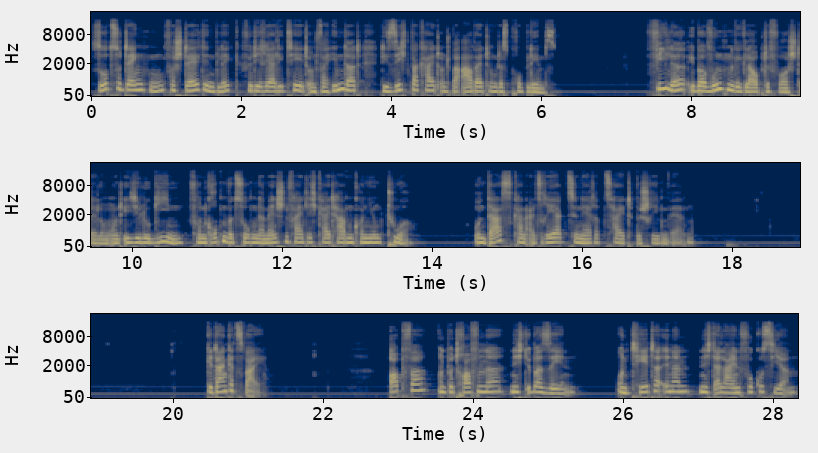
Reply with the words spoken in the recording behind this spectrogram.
So zu denken verstellt den Blick für die Realität und verhindert die Sichtbarkeit und Bearbeitung des Problems. Viele überwunden geglaubte Vorstellungen und Ideologien von gruppenbezogener Menschenfeindlichkeit haben Konjunktur. Und das kann als reaktionäre Zeit beschrieben werden. Gedanke 2. Opfer und Betroffene nicht übersehen und Täterinnen nicht allein fokussieren.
